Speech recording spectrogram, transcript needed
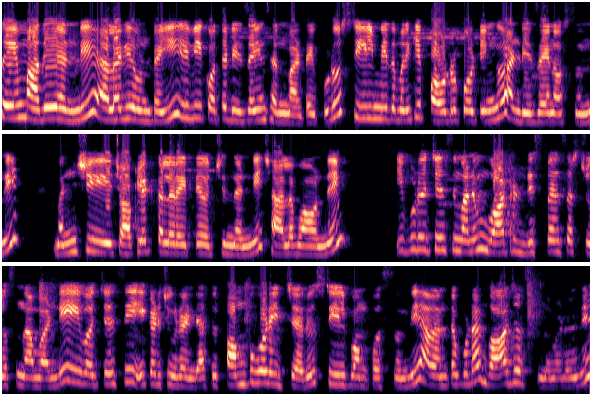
సేమ్ అదే అండి. అలాగే ఉంటాయి. ఇవి కొత్త డిజైన్స్ అన్నమాట. ఇప్పుడు స్టీల్ మీద మనకి పౌడర్ కోటింగ్ అండ్ డిజైన్ వస్తుంది. మంచి చాక్లెట్ కలర్ అయితే వచ్చిందండి. చాలా బాగున్నాయి. ఇప్పుడు వచ్చేసి మనం వాటర్ డిస్పెన్సర్స్ చూస్తున్నామండి. ఇవి వచ్చేసి ఇక్కడ చూడండి అసలు పంపు కూడా ఇచ్చారు. స్టీల్ పంప్ వస్తుంది. అదంతా కూడా గాజు వస్తుంది మేడం ఇది.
